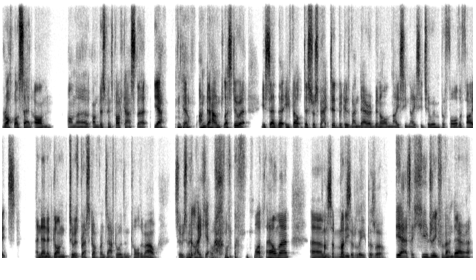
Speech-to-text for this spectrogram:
Rothwell said on on uh, on Bisping's podcast that yeah, you know, I'm down, let's do it. He said that he felt disrespected because Vanderaa had been all nicey nicey to him before the fights, and then had gone to his press conference afterwards and called him out. So he was a bit like, yeah, what the what the hell, man? Um, That's a massive he, leap as well. Yeah, it's a huge leap for Vanderaa.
